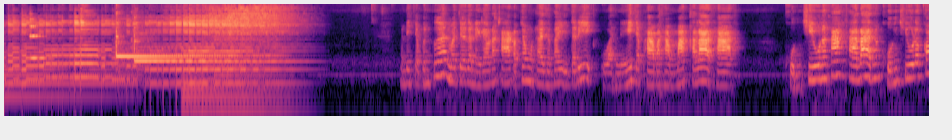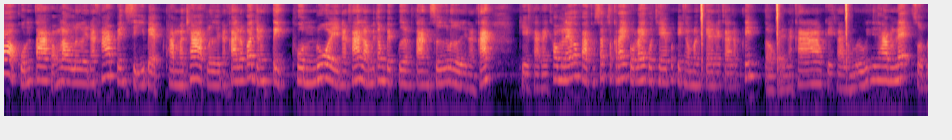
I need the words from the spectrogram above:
วันนี้จะเพื่อนๆมาเจอกันอีกแล้วนะคะ กับช่องคนไทยสะปาอิตาลีวันนี้จะพามาทำมัคคาร่าทาขนชิ้วนะคะ ทาได้ทั้งขนชิ้วแล้วก็ขนตาของเราเลยนะคะ เป็นสีแบบธรรมชาติเลยนะคะ แล้วก็ยังติดทนด้วยนะคะ เราไม่ต้องไปเปลืองตังซื้อเลยนะคะโอเคค่ะใครเข้ามาแล้วก็ฝากกดซับสไครต์กดไลค์กดแชร์เพื่อเป็นกำลังใจในการนำคลิปต่อไปนะคะโอเคค่ะเรามารู้ที่ทำและส่วนผ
